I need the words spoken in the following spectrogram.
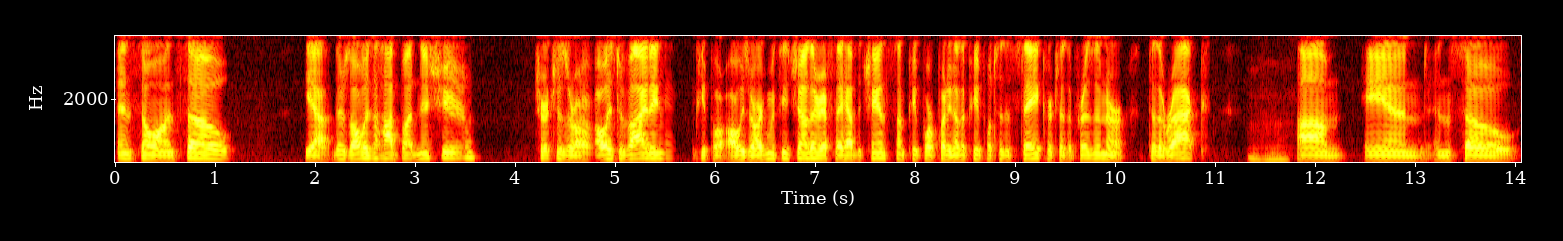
and so on. So, yeah, there's always a hot button issue. Churches are always dividing. People are always arguing with each other. If they have the chance, some people are putting other people to the stake or to the prison or to the rack. Um, and and so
